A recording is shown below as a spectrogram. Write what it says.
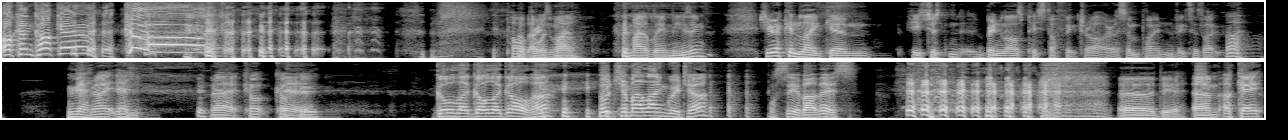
Orkun Kökçü. Cock! Poor that was Bryn Law. my mildly amusing. Do you reckon like um he's just Bryn Law's pissed off Victor Orta at some point and Victor's like, oh, Yeah. right then. Right. Cock Koku. Gola, gola, goal, huh? Butcher my language, huh? We'll see about this. Oh dear. Um, okay.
